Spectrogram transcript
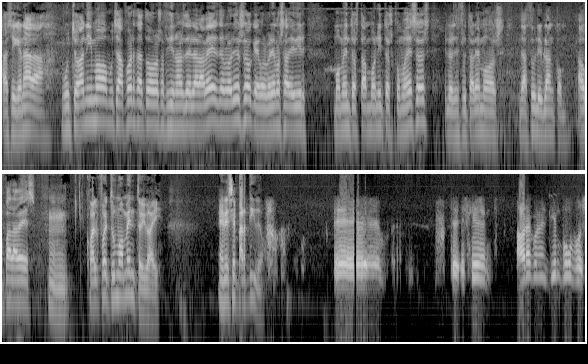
Así que nada, mucho ánimo, mucha fuerza a todos los aficionados del Alavés, del Glorioso, que volveremos a vivir momentos tan bonitos como esos y los disfrutaremos de azul y blanco. Aupa Alavés. Hmm. ¿Cuál fue tu momento, Ibai, en ese partido? Eh, es que ahora con el tiempo, pues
